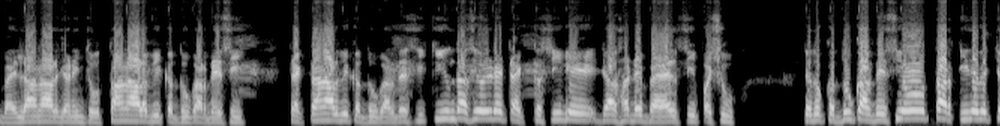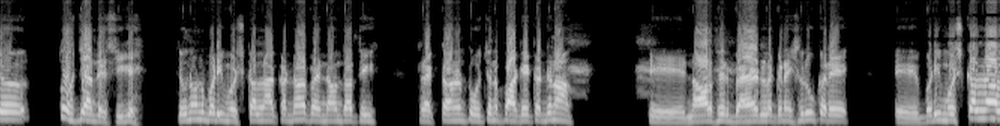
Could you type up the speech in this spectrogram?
ਬੈਲਾਂ ਨਾਲ ਜਾਨੀ ਜੋਤਾਂ ਨਾਲ ਵੀ ਕੱਦੂ ਕਰਦੇ ਸੀ, ਟਰੈਕਟਰਾਂ ਨਾਲ ਵੀ ਕੱਦੂ ਕਰਦੇ ਸੀ। ਕੀ ਹੁੰਦਾ ਸੀ, ਉਹ ਜਿਹੜੇ ਟਰੈਕਟਰ ਸੀਗੇ ਜਾਂ ਸਾਡੇ ਬੈਲ ਸੀ, ਪਸ਼ੂ, ਜਦੋਂ ਕੱਦੂ ਕਰਦੇ ਸੀ, ਉਹ ਧਰਤੀ ਦੇ ਵਿੱਚ ਧੁੱਸ ਜਾਂਦੇ ਸੀਗੇ ਤੇ ਉਹਨਾਂ ਨੂੰ ਬੜੀ ਮੁਸ਼ਕਲ ਨਾਲ ਕੱਢਣਾ ਪੈਂਦਾ ਹੁੰਦਾ ਸੀ। ਟਰੈਕਟਰਾਂ ਨੂੰ ਟੋਚਨ ਪਾ ਕੇ ਕੱਢਣਾ ਤੇ ਨਾਲ ਫਿਰ ਬੈਡ ਲੱਗਣੇ ਸ਼ੁਰੂ ਕਰੇ ਤੇ ਬੜੀ ਮੁਸ਼ਕਲ ਨਾਲ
